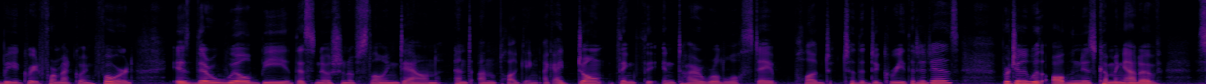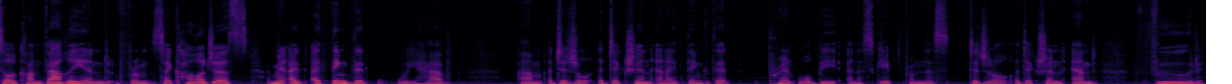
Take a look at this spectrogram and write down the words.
be a great format going forward is there will be this notion of slowing down and unplugging. Like I don't think the entire world will stay plugged to the degree that it is, particularly with all the news coming out of Silicon Valley and from psychologists. I mean, I, I think that we have um, a digital addiction, and I think that print will be an escape from this digital addiction and food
